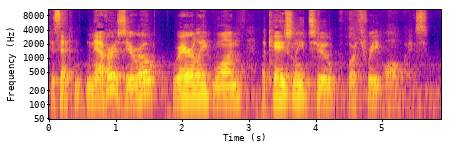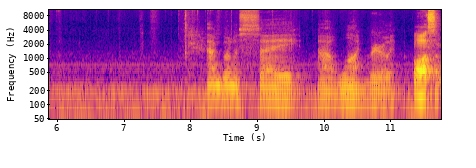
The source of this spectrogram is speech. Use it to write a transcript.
Is that never, zero, rarely, one, occasionally, two, or three, always? I'm going to say uh, one, rarely. Awesome.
